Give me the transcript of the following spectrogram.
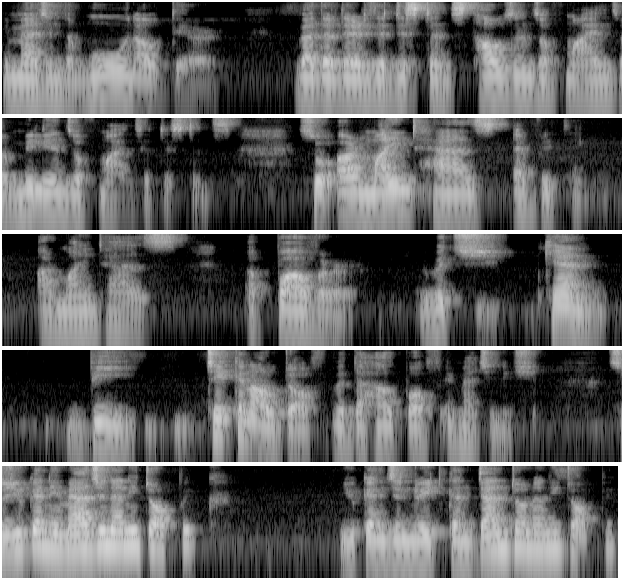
imagine the moon out there. Whether there is a distance thousands of miles or millions of miles of distance. So our mind has everything. Our mind has a power which can be taken out of with the help of imagination. So you can imagine any topic, you can generate content on any topic.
